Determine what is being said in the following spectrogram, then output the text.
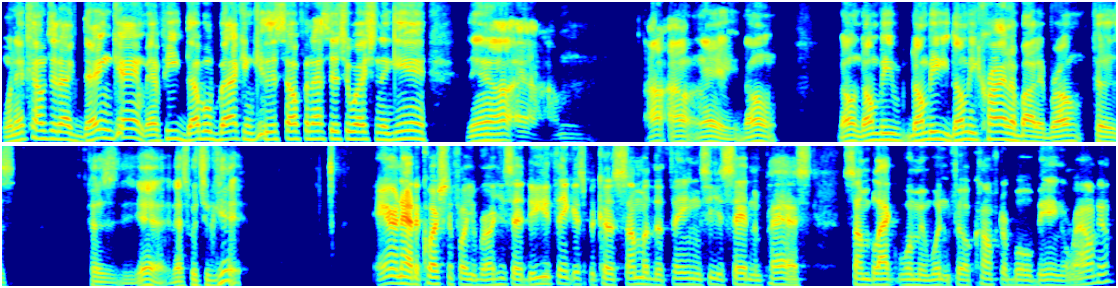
when it comes to that dating game, if he double back and get himself in that situation again, then I, um, I, I, hey, don't don't don't be don't be don't be crying about it, bro. Cause cause yeah, that's what you get. Aaron had a question for you, bro. He said, "Do you think it's because some of the things he has said in the past, some black women wouldn't feel comfortable being around him?"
